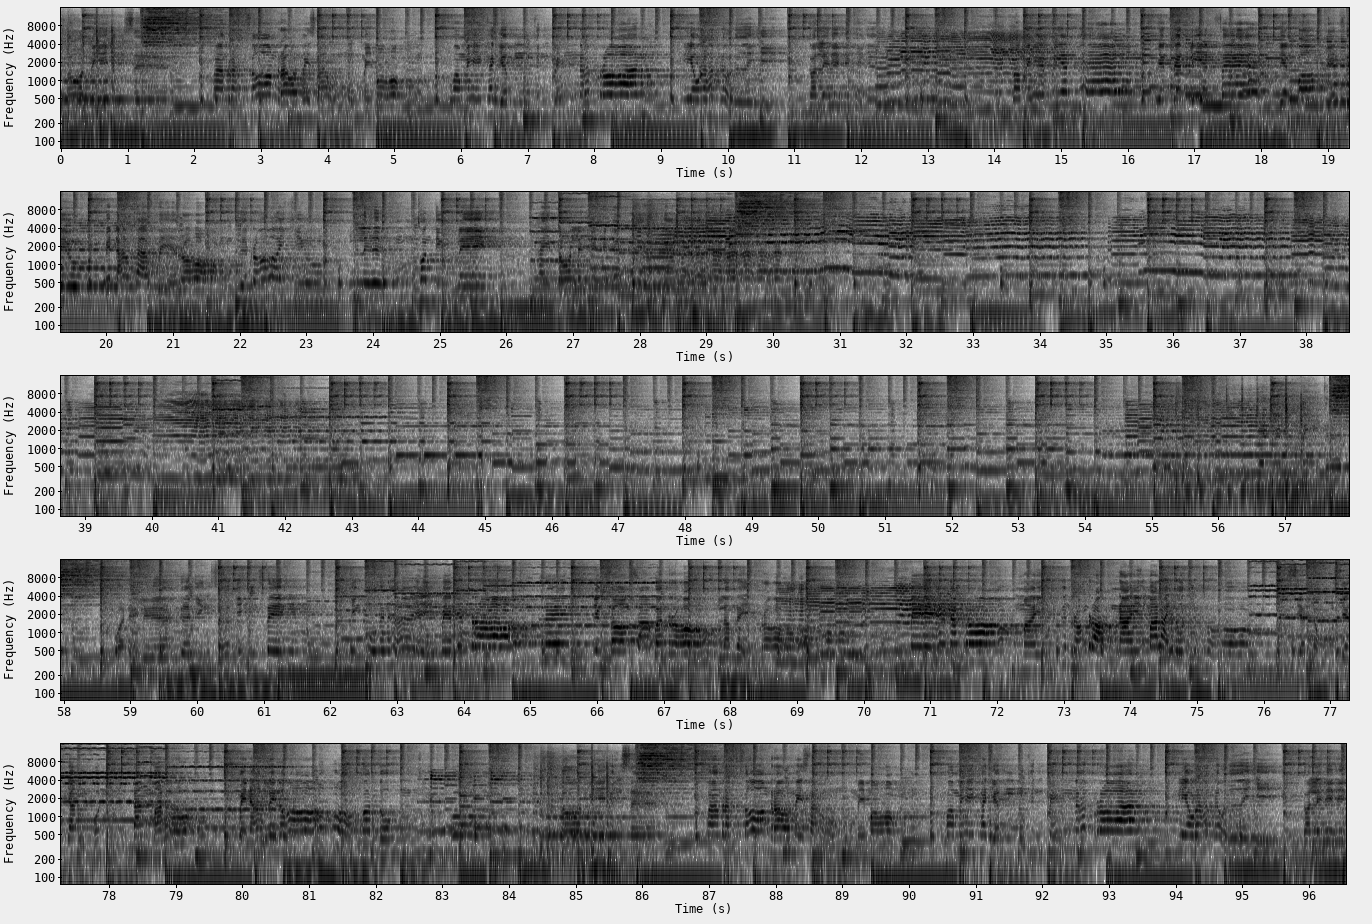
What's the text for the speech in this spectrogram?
ตอนนี้ยังเสื่อความรักสองเราไม่เศร้าไม่มอง ว่าเมฆขยับขึ้นเป็นนักร้องเกลียวรักเราเลยก็เลย ก็ไม่เปลี่ยนแผน ขยับขึ้นเป็นนักร้องเกลียวรักเราเอ่ยก็เลย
